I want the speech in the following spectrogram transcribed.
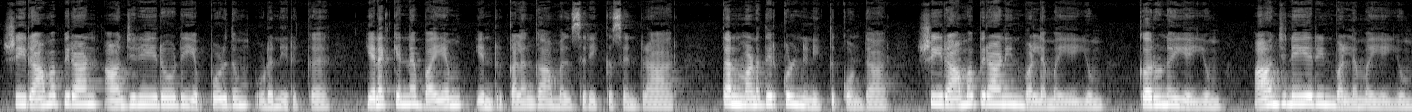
ஸ்ரீராமபிரான் ஆஞ்சநேயரோடு எப்பொழுதும் உடனிருக்க. எனக்கென்ன பயம்? என்று கலங்காமல் சிறைக்கு சென்றார். தன் மனதிற்குள் நினைத்து கொண்டார். ஸ்ரீராமபிரானின் வல்லமையையும் கருணையையும் ஆஞ்சநேயரின் வல்லமையையும்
